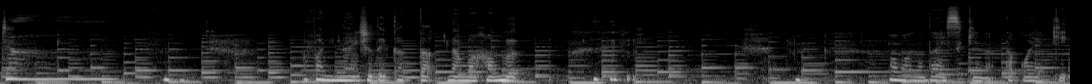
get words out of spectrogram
じゃーん。パパに内緒で買った生ハム。ママの大好きなたこ焼き。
